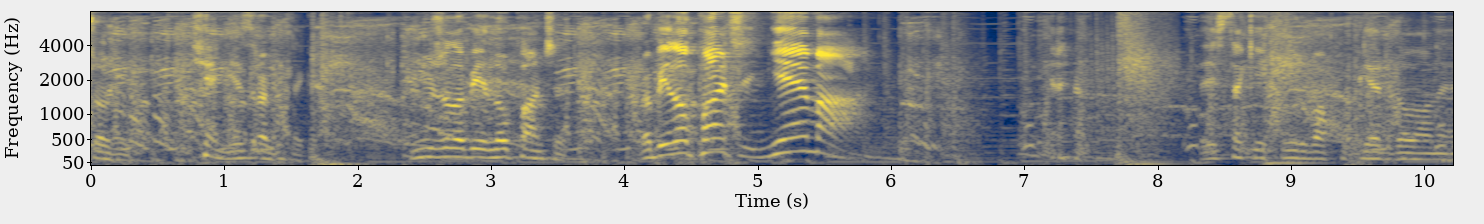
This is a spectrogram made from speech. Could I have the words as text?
Przeżył. Nie, nie zrobię tego. Mimo, że robię low punchy. Robię low punchy! Nie ma! To jest takie kurwa popierdolone.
